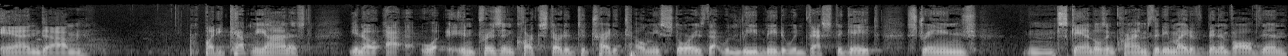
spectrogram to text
And, um, but he kept me honest. You know, in prison, Clark started to try to tell me stories that would lead me to investigate strange mm, scandals and crimes that he might have been involved in.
